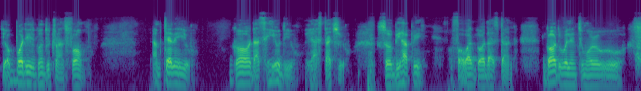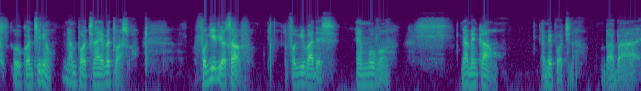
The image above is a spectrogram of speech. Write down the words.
Your body is going to transform. I'm telling you god has healed you. He has touched you. So be happy for what god has done. God willing tomorrow we will continue forgive yourself forgive others and move on. Nyame nka ho nyame pɔ ɔkyena bye bye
